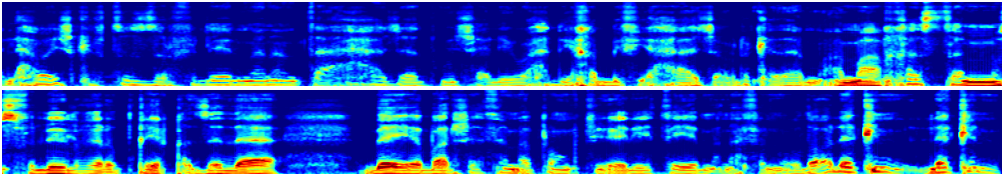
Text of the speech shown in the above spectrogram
الحوايج كيف تصدر في الليل؟ ما نتاع حاجة تقولش عليه واحد يخبي في حاجة ولا كذا. ما خاصة نصف الليل غير دقيقة زاد باهية برشا ثم بونكتواليتي من في الموضوع. لكن لكن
